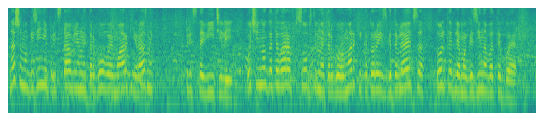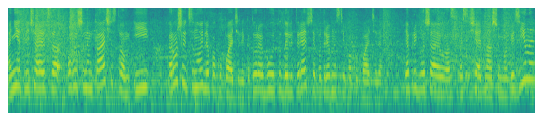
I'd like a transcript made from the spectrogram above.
В нашем магазине представлены торговые марки разных представителей. Очень много товаров собственной торговой марки, которые изготовляются только для магазина ВТБ. Они отличаются повышенным качеством и хорошей ценой для покупателей, которая будет удовлетворять все потребности покупателя. Я приглашаю вас посещать наши магазины.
